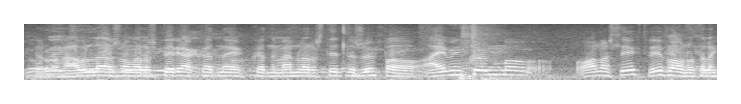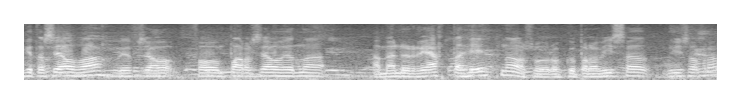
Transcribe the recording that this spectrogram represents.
Þegar sem var að spyrja hvernig, hvernig menn var að stilla þessu upp á æfingum og, og annað slíkt. Við fáum náttúrulega ekkert að sjá það. Við sjá, fáum bara að sjá hérna að menn eru rétt að hitna og svo er okkur bara að vísa, vísa frá.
